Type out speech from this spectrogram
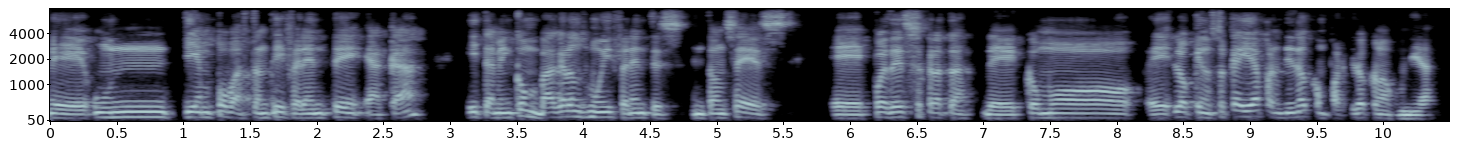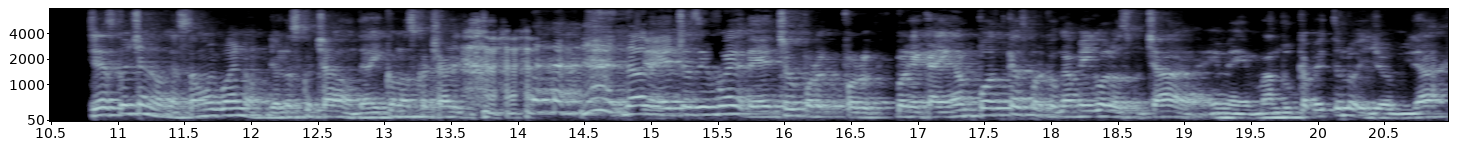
eh, un tiempo bastante diferente acá y también con backgrounds muy diferentes. Entonces, eh, pues de eso se trata, de cómo eh, lo que nos toca ir aprendiendo, compartirlo con la comunidad. Sí, escúchenlo, está muy bueno. Yo lo he escuchado, de ahí conozco a Charlie. no, de hecho sí fue, de hecho, por, por, porque caí en un podcast porque un amigo lo escuchaba y me mandó un capítulo y yo, mira,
